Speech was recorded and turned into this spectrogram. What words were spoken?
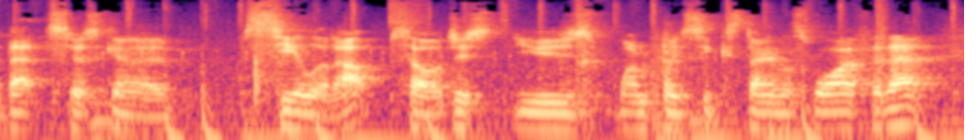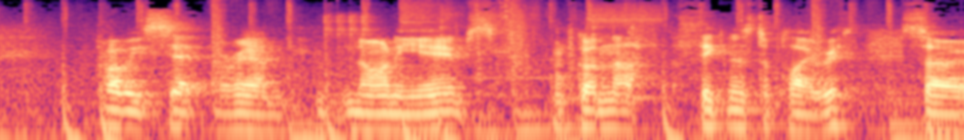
That's just gonna seal it up, so I'll just use 1.6 stainless wire for that probably set around 90 amps. I've got enough thickness to play with, so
